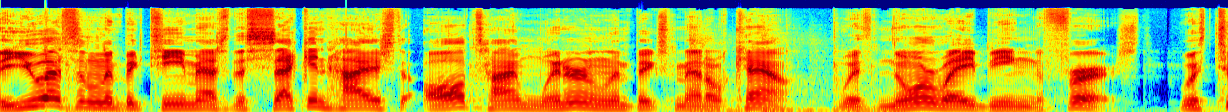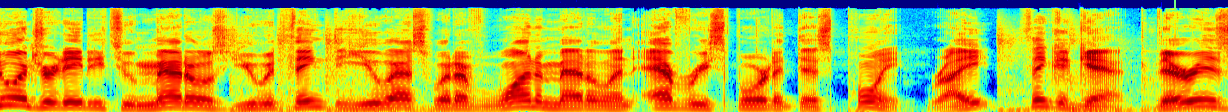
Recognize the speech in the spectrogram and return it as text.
The U.S. Olympic team has the second highest all time Winter Olympics medal count, with Norway being the first. With 282 medals, you would think the US would have won a medal in every sport at this point, right? Think again. There is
